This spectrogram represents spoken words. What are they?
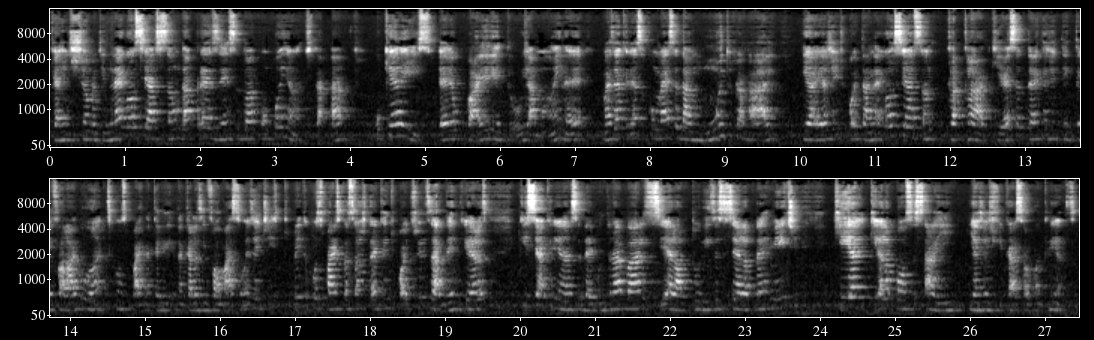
que a gente chama de negociação da presença do acompanhante, tá? O que é isso? É o pai, ele entrou, e a mãe, né? Mas a criança começa a dar muito trabalho, e aí a gente pode estar negociação. Claro que essa técnica a gente tem que ter falado antes com os pais, naquele, naquelas informações, a gente explica para os pais quais são as técnicas que a gente pode utilizar. Dentre elas, que se a criança der um trabalho, se ela autoriza, se ela permite, que, a, que ela possa sair e a gente ficar só com a criança.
